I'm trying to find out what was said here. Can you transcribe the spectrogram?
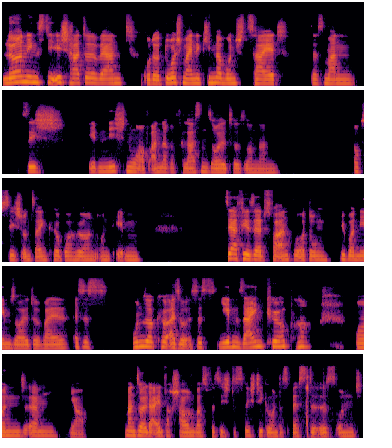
Learnings, die ich hatte während oder durch meine Kinderwunschzeit, dass man sich eben nicht nur auf andere verlassen sollte, sondern auf sich und seinen Körper hören und eben sehr viel Selbstverantwortung übernehmen sollte, weil es ist unser Körper, also es ist jedem sein Körper und ähm, ja, man sollte einfach schauen, was für sich das Richtige und das Beste ist und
